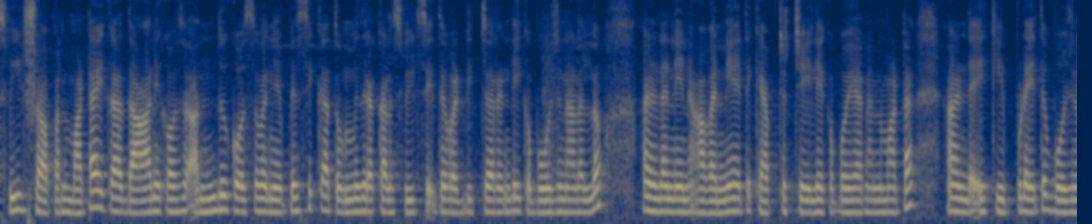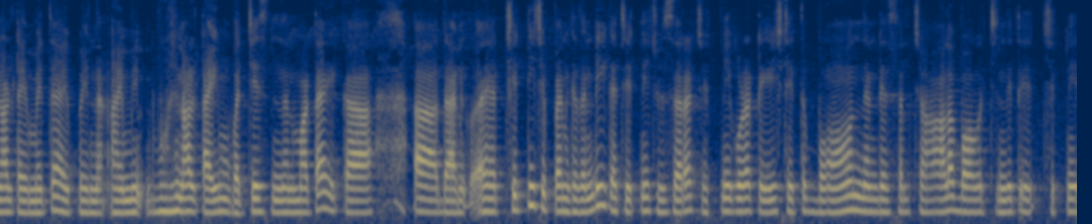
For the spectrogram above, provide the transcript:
స్వీట్ షాప్ అనమాట ఇక దానికోసం అందుకోసం అని చెప్పేసి ఇక తొమ్మిది రకాల స్వీట్స్ అయితే వడ్డిచ్చారండి ఇక భోజనాలలో. అండ్ నేను అవన్నీ అయితే క్యాప్చర్ చేయలేకపోయానమాట అండ్ ఇక ఇప్పుడైతే భోజనాల టైం అయితే అయిపోయింది. ఐ మీన్ భోజనాల టైం వచ్చేసింది అనమాట ఇక దాని చట్నీ చెప్పాను కదండి. ఇక చట్నీ చూసారా? చట్నీ కూడా టేస్ట్ అయితే బాగుందండి. అసలు చాలా బాగా వచ్చింది టే- చట్నీ.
